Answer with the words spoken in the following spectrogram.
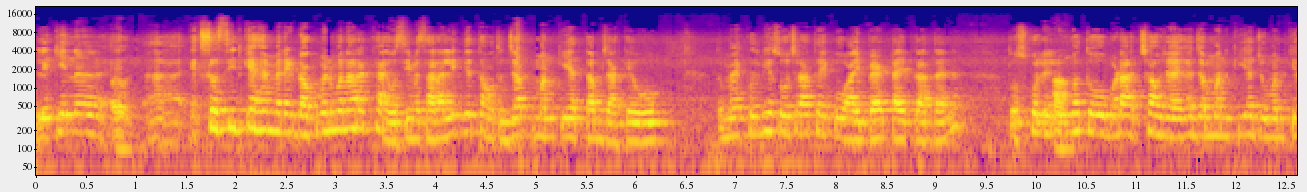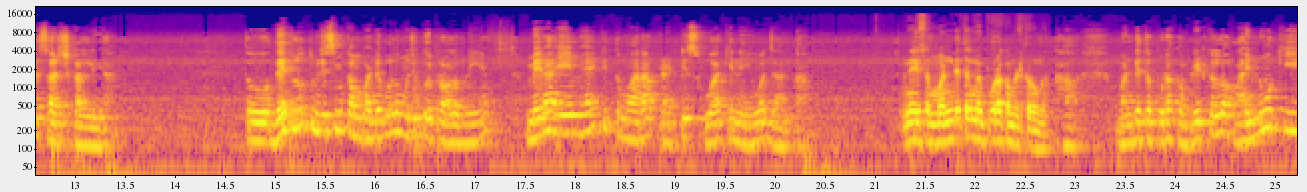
लेकिन एक्सेल सीट क्या है? मैंने एक डॉक्यूमेंट बना रखा है उसी में सारा लिख देता हूँ तो जब मन किया तब जाके वो तो मैं खुद भी सोच रहा था एक वो आईपैड टाइप का आता है ना तो उसको ले लूँगा तो बड़ा अच्छा हो जाएगा जब मन किया जो मन किया सर्च कर लिया। तो देख लो तुम जिसमें कंफर्टेबल हो मुझे कोई प्रॉब्लम नहीं है। मेरा एम है कि तुम्हारा प्रैक्टिस हुआ कि नहीं हुआ जानना। नहीं सर मंडे तक मैं पूरा कंप्लीट करूँगा। हाँ मंडे तो पूरा कंप्लीट कर लो। आई नो कि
